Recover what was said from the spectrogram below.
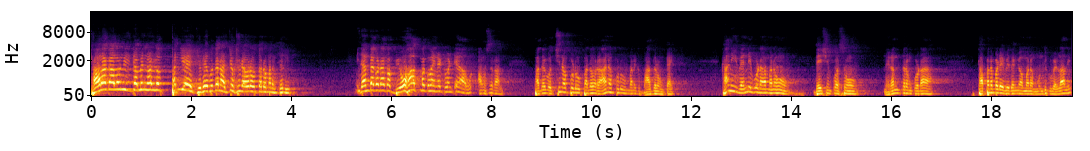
చాలా కాలం నుంచి తమిళనాడులో పనిచేయచ్చు. రేపు అధ్యక్షుడు ఎవరవుతారో మనకు తెలియదు ఇదంతా కూడా ఒక వ్యూహాత్మకమైనటువంటి అవసరాలు. పదవి వచ్చినప్పుడు పదవి రానప్పుడు మనకు బాధలు ఉంటాయి. కానీ ఇవన్నీ కూడా మనం దేశం కోసం నిరంతరం కూడా తపనబడే విధంగా మనం ముందుకు వెళ్ళాలి.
